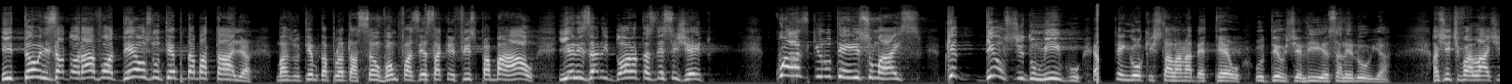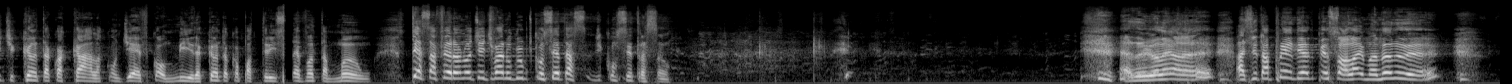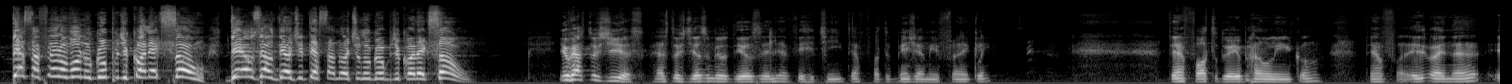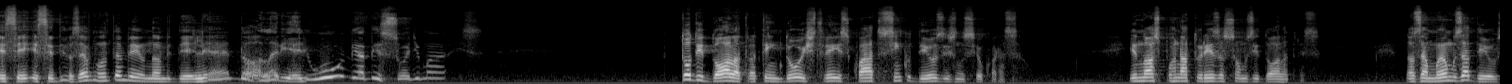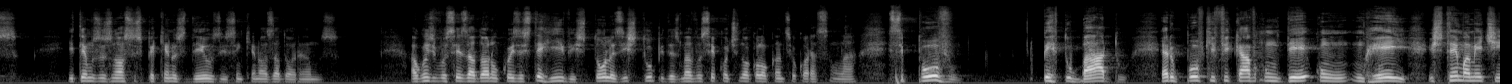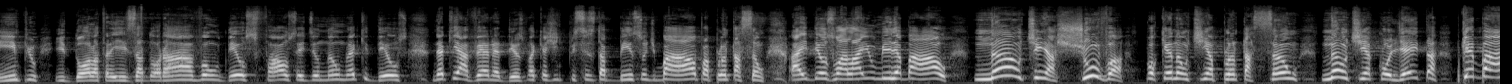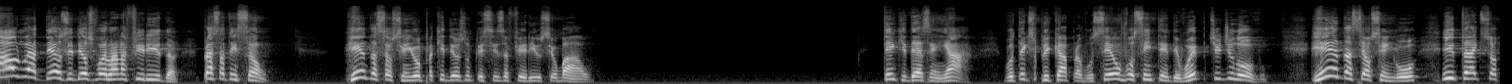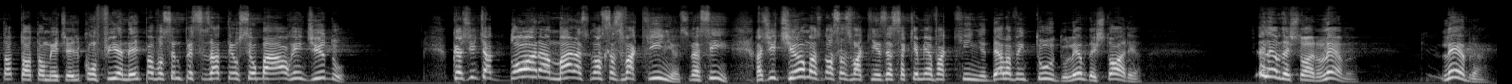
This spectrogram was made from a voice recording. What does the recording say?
Então eles adoravam a Deus no tempo da batalha, mas no tempo da plantação, vamos fazer sacrifício para Baal. E eles eram idólatras desse jeito. Quase que não tem isso mais. Porque Deus de domingo é o Senhor que está lá na Betel, o Deus de Elias, aleluia. A gente vai lá, a gente canta com a Carla, com o Jeff, com a Almira, canta com a Patrícia, levanta a mão. Terça-feira à noite a gente vai no grupo de concentração. De concentração. A gente está aprendendo o pessoal lá e mandando. Né? Terça-feira eu vou no grupo de conexão. Deus é o Deus de terça-noite no grupo de conexão. E o resto dos dias? O resto dos dias, meu Deus, ele é verdinho. Tem a foto do Benjamin Franklin. Tem a foto do Abraham Lincoln. Tem a foto, né? esse, esse Deus é bom também. O nome dele é dólar. E ele, uh, me abençoa demais. Todo idólatra tem dois, três, quatro, cinco deuses no seu coração. E nós, por natureza, somos idólatras. Nós amamos a Deus e temos os nossos pequenos deuses em que nós adoramos. Alguns de vocês adoram coisas terríveis, tolas e estúpidas, mas você continua colocando seu coração lá. Esse povo perturbado era o povo que ficava com, de, com um rei extremamente ímpio, idólatra, e eles adoravam o Deus falso. Eles diziam: não, não é que Deus, não é que Yahvé não é Deus, mas que a gente precisa da bênção de Baal para a plantação. Aí Deus vai lá e humilha Baal. Não tinha chuva, porque não tinha plantação, não tinha colheita, porque Baal não é Deus, e Deus foi lá na ferida. Presta atenção. Renda-se ao Senhor para que Deus não precisa ferir o seu Baal. Tem que desenhar. Vou ter que explicar para você ou você entender. Vou repetir de novo. Renda-se ao Senhor, entregue-se totalmente a Ele, confia nele para você não precisar ter o seu Baal rendido. Porque a gente adora amar as nossas vaquinhas, não é assim? A gente ama as nossas vaquinhas. Essa aqui é minha vaquinha, dela vem tudo. Lembra da história? Você lembra da história, não lembra? Lembra?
